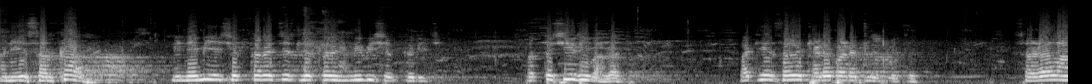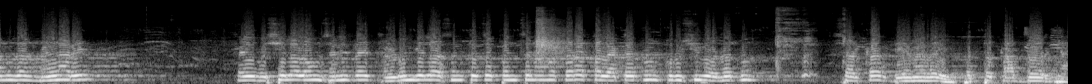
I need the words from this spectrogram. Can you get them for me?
आणि हे सरकार मी नेहमी हे शेतकऱ्याचेच लेकर नेहमी बी शेतकरीची. फक्त शहरी भागात. बाकी हे सगळे खेड्यापाड्यातले लेकर. सगळ्याला अनुदान मिळणार आहे. काही वशिला लावून सनी खरडून गेला असेल त्याचं पंचनामा करा तलाट्यातून कृषी विभागातून. सरकार देणार आहे फक्त ताब्यावर घ्या.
